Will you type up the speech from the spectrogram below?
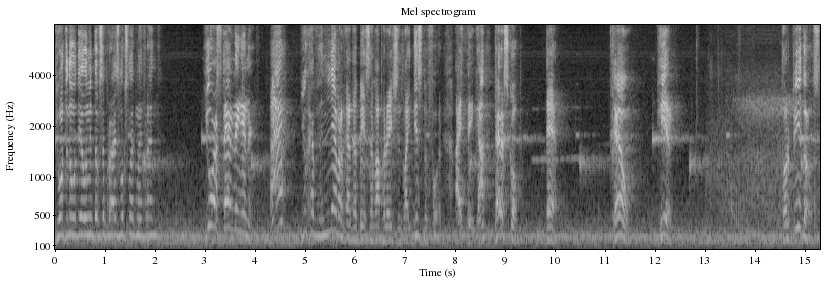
You want to know what the element of surprise looks like, my friend? You are standing in it, huh? You have never had a base of operations like this before, I think, huh? Periscope, there. Helm, here. Torpedoes.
